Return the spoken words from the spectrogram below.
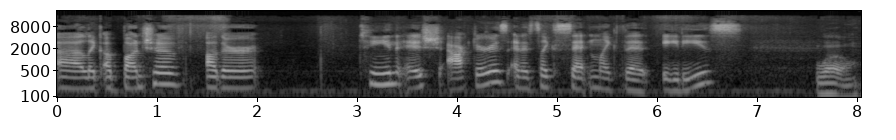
uh like a bunch of other teen-ish actors and it's like set in like the 80s Whoa.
